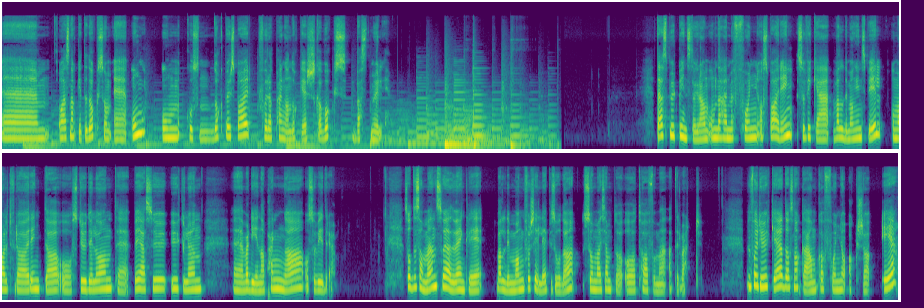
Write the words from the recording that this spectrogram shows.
Ehm, og jeg snakker til dere som er unge, om hvordan dere bør spare for at pengene deres skal vokse best mulig. Da jeg spurte på Instagram om det her med fond og sparing, så fikk jeg veldig mange innspill om alt fra renter og studielån til BSU, ukelønn, eh, verdien av penger osv. Så, videre. så til sammen så er det jo egentlig veldig mange forskjellige episoder som jeg kommer til å ta for meg etter hvert. Men forrige uke da snakka jeg om hva fond og aksjer er,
